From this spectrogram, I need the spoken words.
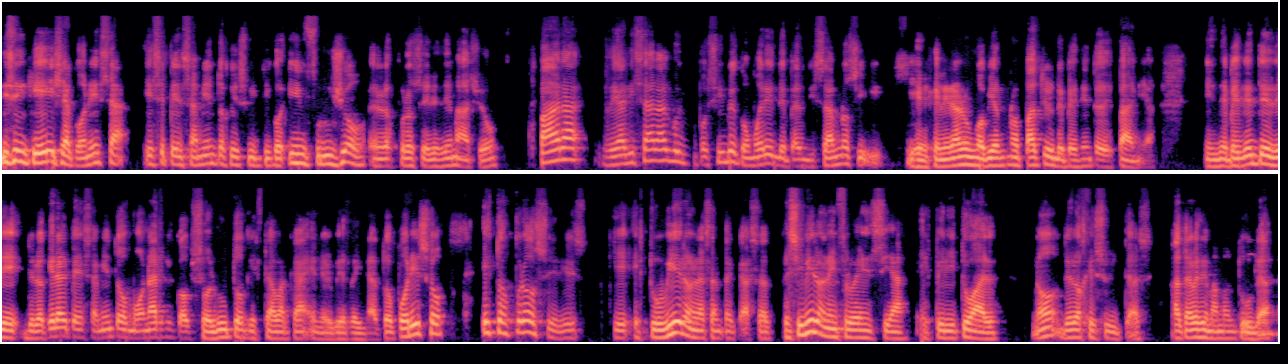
Dicen que ella con esa, ese pensamiento jesuítico influyó en los próceres de Mayo para realizar algo imposible como era independizarnos y, generar un gobierno patrio independiente de España, independiente de, lo que era el pensamiento monárquico absoluto que estaba acá en el virreinato. Por eso, estos próceres que estuvieron en la Santa Casa recibieron la influencia espiritual ¿no? de los jesuitas a través de Mamantula.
